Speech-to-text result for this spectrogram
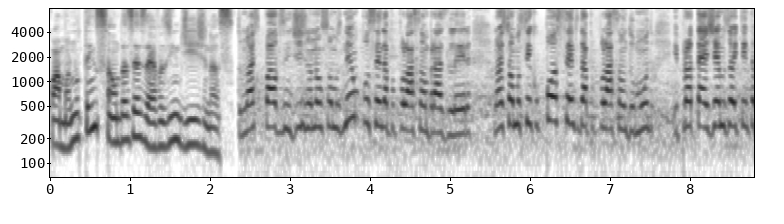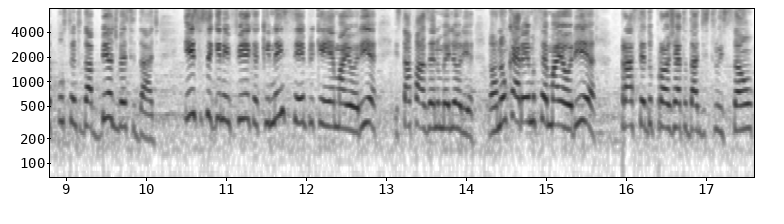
com a manutenção das reservas indígenas. Nós, povos indígenas, não somos nem 1% da população brasileira, nós somos 5% da população do mundo e protegemos 80% da biodiversidade. Isso significa que nem sempre quem é maioria está fazendo melhoria. Nós não queremos ser maioria para ser do projeto da destruição,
